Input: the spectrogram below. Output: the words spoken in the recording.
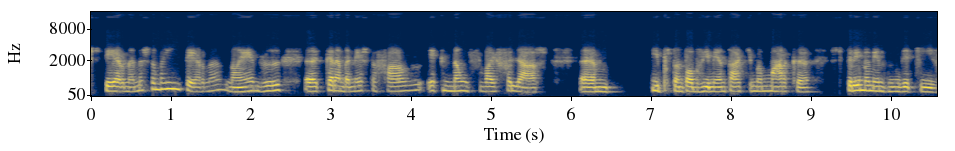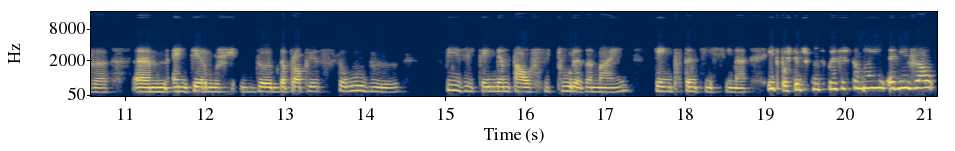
externa, mas também interna, não é? De uh, caramba, nesta fase é que não se vai falhar. Um, e, portanto, obviamente, há aqui uma marca extremamente negativa um, em termos de, da própria saúde física e mental futura da mãe, que é importantíssima. E depois temos consequências também a nível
